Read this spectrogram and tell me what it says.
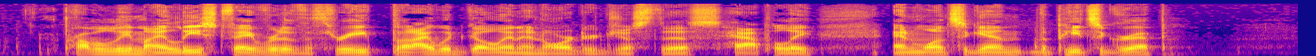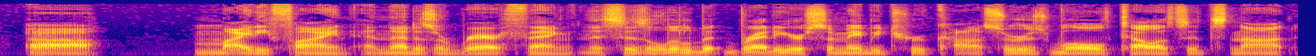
probably my least favorite of the three. But I would go in and order just this happily. And once again, the pizza grip, uh, mighty fine, and that is a rare thing. This is a little bit breadier, so maybe true connoisseurs will tell us it's not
